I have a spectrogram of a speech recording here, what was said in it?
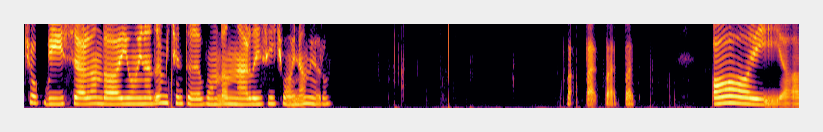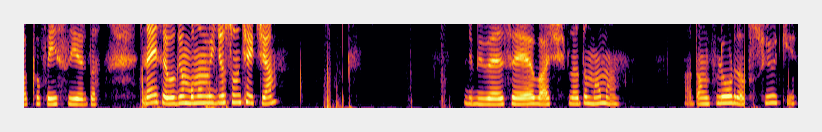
çok bilgisayardan daha iyi oynadığım için telefondan neredeyse hiç oynamıyorum. Bak bak bak bak. Ay ya kafayı sıyırdı. Neyse bugün bunun videosunu çekeceğim. Şimdi bir VS'ye başladım ama adam Florida pusuyor ki.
